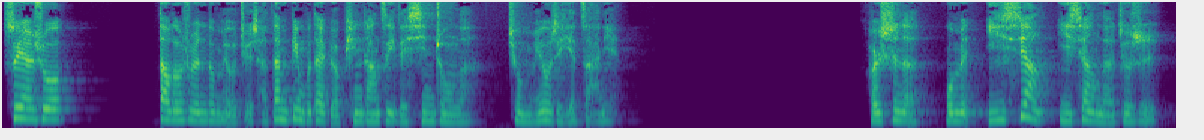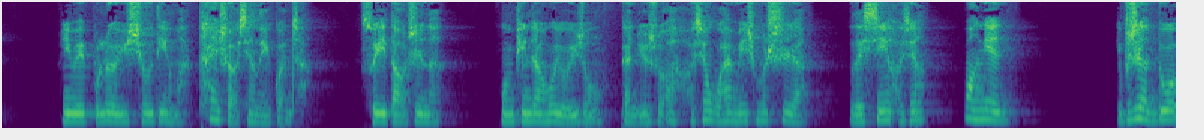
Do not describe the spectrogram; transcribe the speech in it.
虽然说大多数人都没有觉察，但并不代表平常自己的心中呢就没有这些杂念，而是呢我们一向一向的就是因为不乐于修定嘛，太少向内观察，所以导致呢我们平常会有一种感觉说啊，好像我还没什么事啊，我的心好像妄念也不是很多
